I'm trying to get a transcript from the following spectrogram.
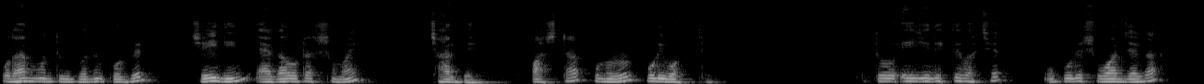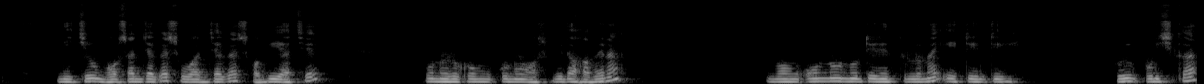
প্রধানমন্ত্রী উদ্বোধন করবেন, সেই দিন এগারোটার সময় ছাড়বে, পাঁচটা পনেরোর পরিবর্তে। তো এই যে দেখতে পাচ্ছেন, উপরে শোয়ার জায়গা, নিচেও বসার জায়গা, শোয়ার জায়গা সবই আছে। কোনো রকম কোনো অসুবিধা হবে না। এবং অন্য অন্য ট্রেনের তুলনায় এই ট্রেনটি খুবই পরিষ্কার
